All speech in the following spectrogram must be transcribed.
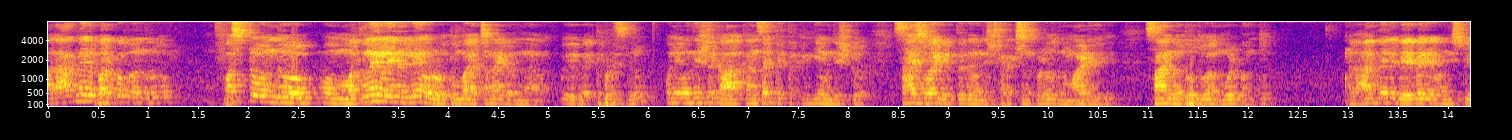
ಅದಾದಮೇಲೆ ಬರ್ಕೋ ಬಂದರು. ಫಸ್ಟ್ ಒಂದು ಮೊದಲನೇ ಲೈನಲ್ಲಿ ಅವರು ತುಂಬ ಚೆನ್ನಾಗಿ ಅದನ್ನು ವ್ಯಕ್ತಪಡಿಸಿದ್ರು. ಕೊನೆ ಒಂದಿಷ್ಟು ಕಾನ್ಸೆಪ್ಟ್ ತಕ್ಕಂಗೆ ಒಂದಿಷ್ಟು ಸಹಜವಾಗಿರ್ತದೆ ಒಂದಿಷ್ಟು ಕರೆಕ್ಷನ್ಸ್ಗಳು ಅದನ್ನು ಮಾಡಿದ್ವಿ. ಸಾಂಗ್ ಅದ್ಭುತವಾಗಿ ಮೂಡ್ ಬಂತು. ಅದಾದ್ಮೇಲೆ ಬೇರೆ ಬೇರೆ ಒಂದಿಷ್ಟು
